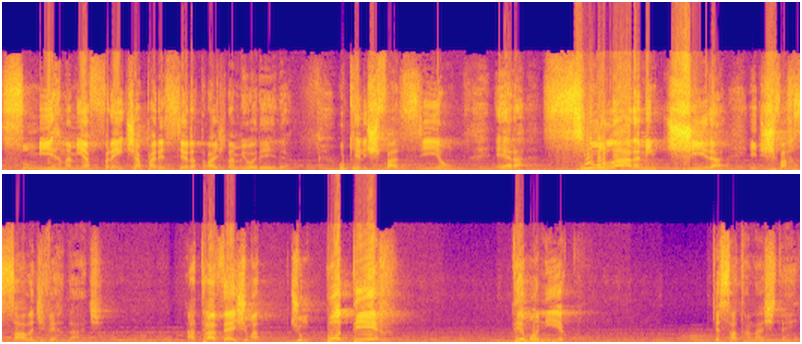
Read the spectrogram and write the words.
sumir na minha frente e aparecer atrás da minha orelha. O que eles faziam era simular a mentira e disfarçá-la de verdade, através de, uma, de um poder demoníaco que Satanás tem,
